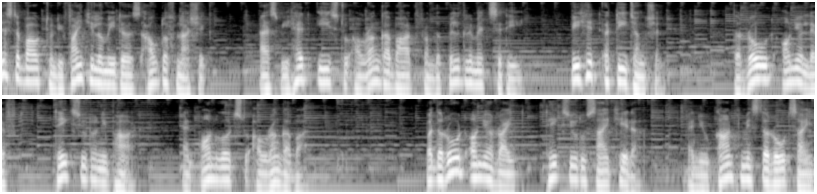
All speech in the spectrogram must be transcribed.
just about 25 kilometers out of Nashik. As we head east to Aurangabad from the pilgrimage city, we hit a T-junction. The road on your left takes you to Niphad and onwards to Aurangabad. But the road on your right takes you to Saikheda and you can't miss the road sign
